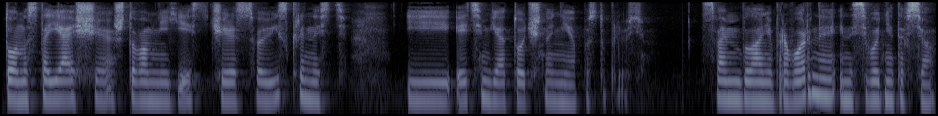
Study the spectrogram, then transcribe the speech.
то настоящее, что во мне есть, через свою искренность, и этим я точно не поступлюсь. С вами была Аня Проворная, и на сегодня это все.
